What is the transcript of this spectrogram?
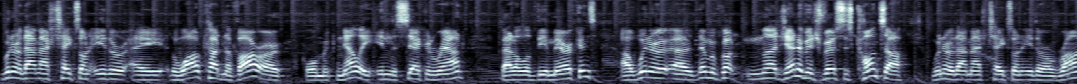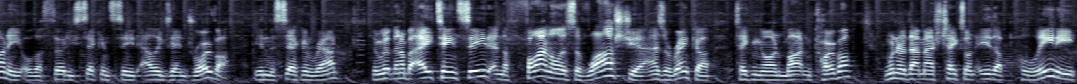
Winner of that match takes on either a the wildcard Navarro or McNally in the second round. Battle of the Americans. Uh, winner. Uh, then we've got Mladenovic versus Konta. Winner of that match takes on either Irani or the 32nd seed Alexandrova in the second round. Then we've got the number 18 seed and the finalist of last year, Azarenka, taking on Martincova. Winner of that match takes on either Paolini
